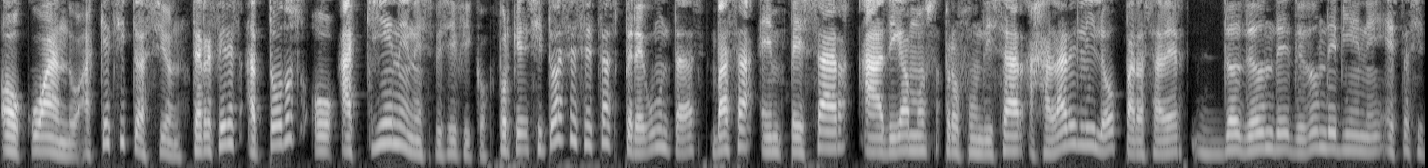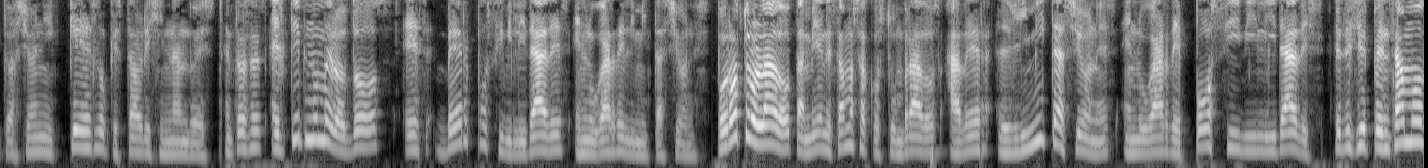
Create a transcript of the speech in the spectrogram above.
o cuándo? ¿A qué situación? ¿Te refieres a todos o a quién en específico? Porque si tú haces estas preguntas, vas a empezar a, digamos, profundizar, a jalar el hilo para saber de dónde, de dónde viene esta situación y qué es lo que está originando esto. Entonces, el tip número dos es ver posibilidades en lugar de limitaciones. Por otro lado, también estamos acostumbrados a ver limitaciones en lugar de posibilidades. Es decir, pensamos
